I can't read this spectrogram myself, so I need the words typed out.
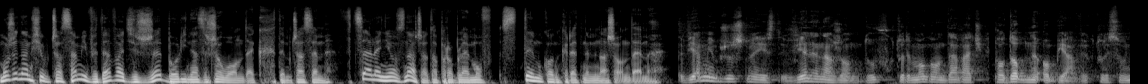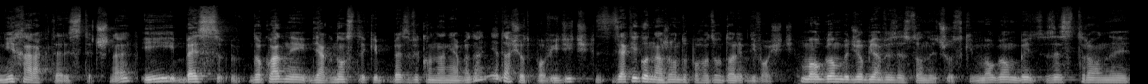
Może nam się czasami wydawać, że boli nas żołądek. Tymczasem wcale nie oznacza to problemów z tym konkretnym narządem. W jamie brzusznej jest wiele narządów, które mogą dawać podobne objawy, które są niecharakterystyczne i bez dokładnej diagnostyki, bez wykonania badań nie da się odpowiedzieć, z jakiego narządu pochodzą dolegliwości. Mogą być objawy ze strony trzustki, mogą być ze strony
